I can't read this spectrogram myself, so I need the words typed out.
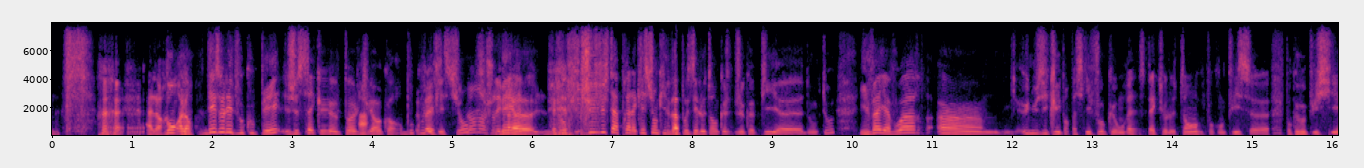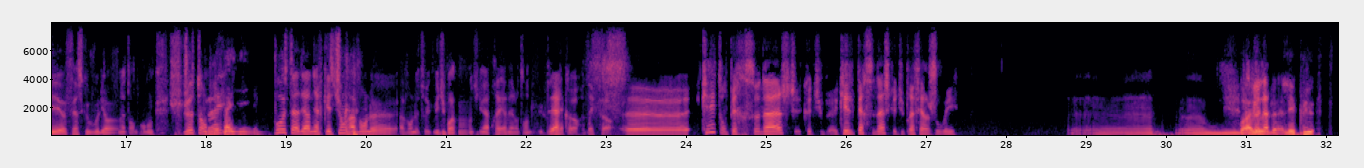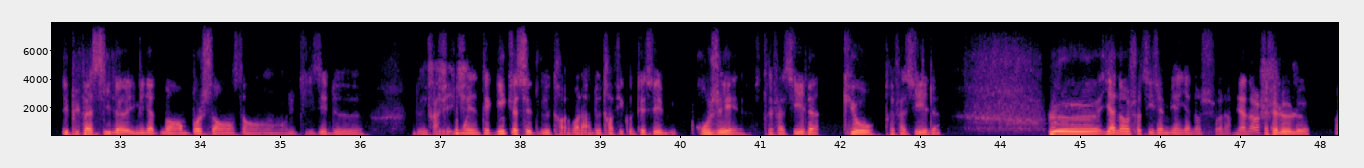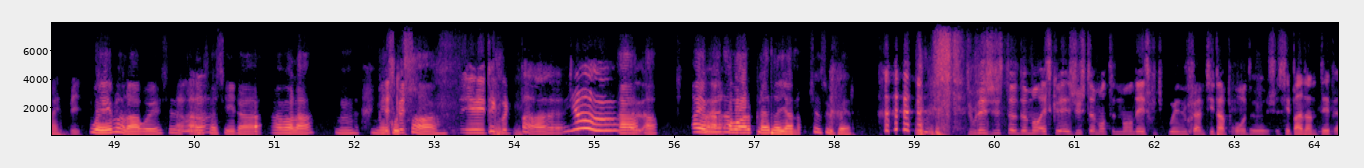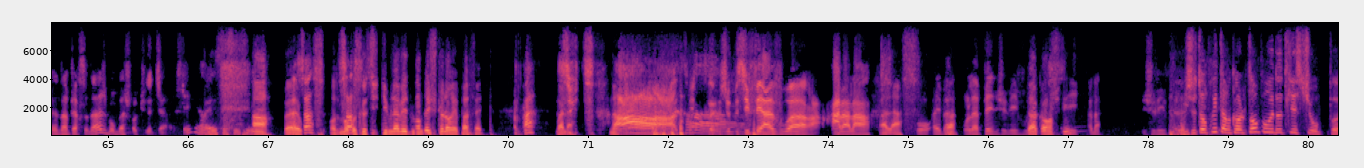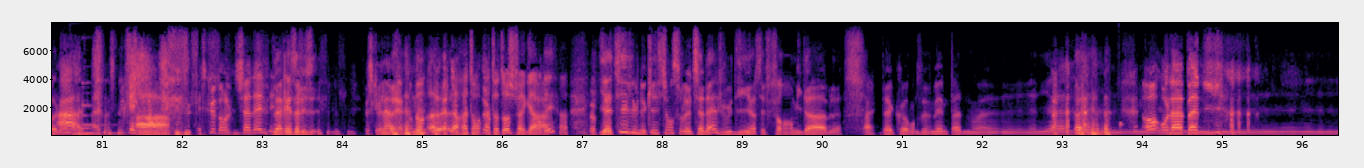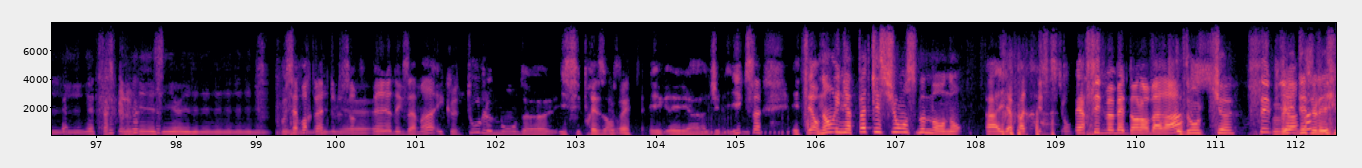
Alors, Bon, alors, désolé de vous couper. Je sais que Paul, Ah. tu as encore beaucoup de questions. non, non, j'en ai Mais pas. euh, donc, juste après la question qu'il va poser, le temps que je copie euh, donc tout, il va y avoir un, une musique libre parce qu'il faut qu'on respecte le temps pour qu'on puisse, euh, pour que vous puissiez euh, faire ce que vous voulez en attendant. Donc, je t'en prie, pose ta dernière question avant le, avant le truc. Mais tu pourras continuer après, hein, bien entendu. D'accord, d'accord. Euh, quel est ton personnage que tu, quel personnage que tu préfères jouer? Bah, le- là- le- les plus les plus faciles euh, immédiatement en poche sans, sans utiliser de, de, Trafic. de moyens techniques, c'est de tra- voilà de traficoter. C'est Roger, c'est très facile. Kyo, très facile. Le Yanoche aussi, j'aime bien Yanoche. Voilà. Yanoche Ça fait le le. Ouais. Oui. Oui, voilà, oui, c'est Ah. très facile. Ah, ah, voilà. Hum, Mais Est-ce écoute que- ça. hein. Et t'écoutes pas. hein. Youhou Ah, Voilà. ah. Ah, il va y en avoir plein de Yanoche, c'est super. Je voulais juste te demander, est-ce que justement te demander, est-ce que tu pouvais nous faire une petite impro de, je sais pas, d'un d'un personnage? Bon bah je crois que tu l'as déjà fait. Hein. Ouais, ça. Ah, ben, Ah, ça, c'est- heureusement, ça, parce que si tu me l'avais demandé, je te l'aurais pas faite. voilà. Zut. Non. Ah, zut, je me suis fait avoir. Ah là là. Voilà. Bon, eh ben Ah. pour la peine, je vais vous. D'accord, lâcher. voilà. Je vais vous. Je t'en prie, t'as encore le temps pour une autre question, Paul. Ah, quelque- Ah, est-ce que dans le a- La résolution. parce que là, non, euh, alors attends, attends, attends, je vais regarder. hein. Ah. Y a-t-il une question sur le channel? Je vous dis, hein, c'est formidable. Ouais. D'accord, on ne veut même pas de moi. Oh, on l'a banni. parce que le, faut savoir quand même que nous sommes en période d'examen et que tout le monde euh, ici présent et, et euh, GBX était en. Non, il n'y a pas de question en ce moment, non. Ah, il n'y a pas de question. Merci de me mettre dans l'embarras. Donc, euh, C'est oui, bien. désolé.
